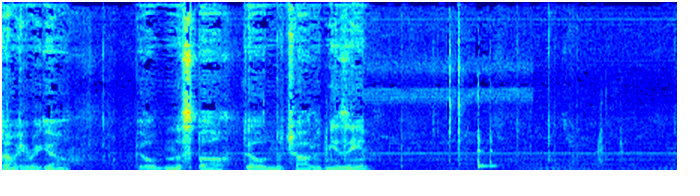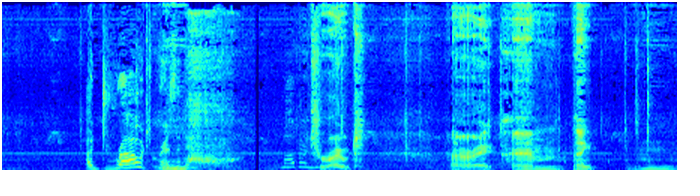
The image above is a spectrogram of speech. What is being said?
So here we go. Building the spa, building the childhood museum. A drought, President. Drought. Alright, um, I think mm,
